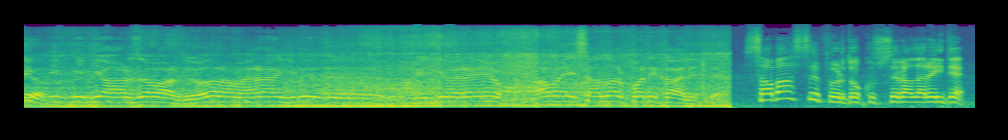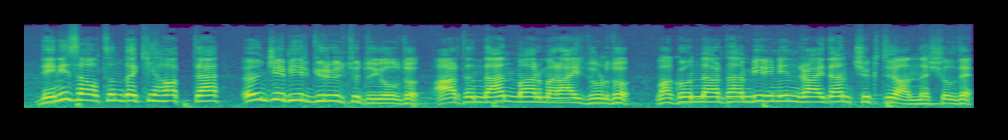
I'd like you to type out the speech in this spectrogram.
Teknik bilgi arıza var diyorlar ama herhangi bir e, bilgi veren yok. Ama insanlar panik halinde. Sabah 09 sıralarıydı. Deniz altındaki hatta önce bir gürültü duyuldu. Ardından Marmaray durdu. Vagonlardan birinin raydan çıktığı anlaşıldı.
